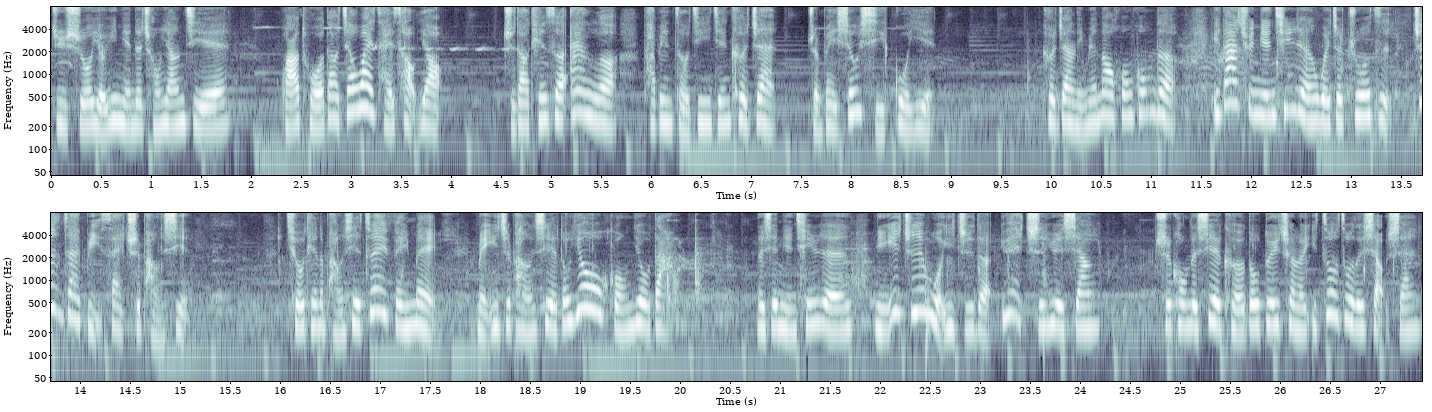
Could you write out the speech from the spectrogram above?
据说有一年的重阳节，华佗到郊外采草药，直到天色暗了，他便走进一间客栈，准备休息过夜。客栈里面闹哄哄的，一大群年轻人围着桌子，正在比赛吃螃蟹。秋天的螃蟹最肥美，每一只螃蟹都又红又大。那些年轻人你一只我一只的，越吃越香，吃空的蟹壳都堆成了一座座的小山。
